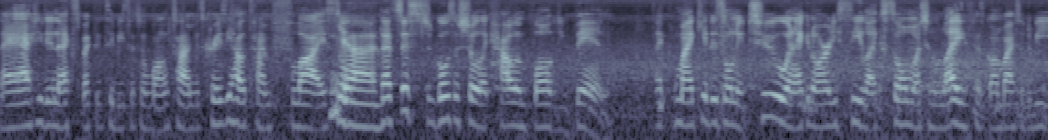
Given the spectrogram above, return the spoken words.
I actually didn't expect it to be such a long time. It's crazy how time flies. So yeah. that just goes to show like how involved you've been. Like my kid is only two, and I can already see like so much life has gone by. So to be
